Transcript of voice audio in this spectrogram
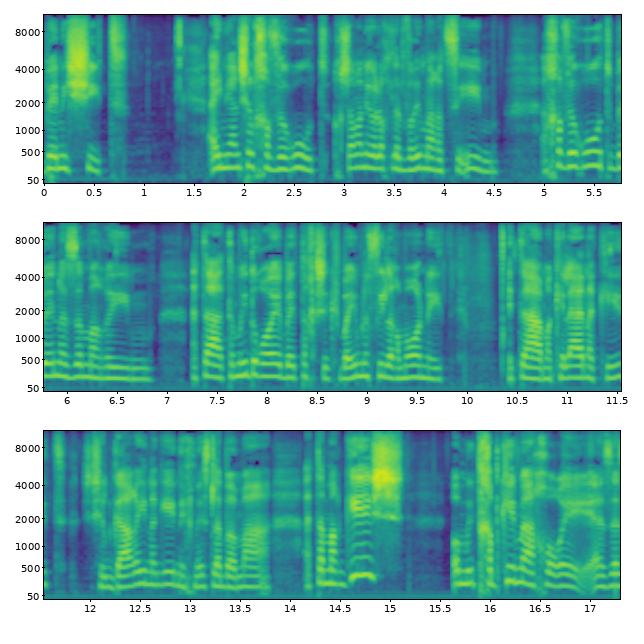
בין אישית, העניין של חברות, עכשיו אני הולכת לדברים ארציים, החברות בין הזמרים, אתה תמיד רואה, בטח כשבאים לפילהרמונית, את המקהלה הענקית של גארי, נגיד, נכנסת לבמה, אתה מרגיש, או מתחבקים מאחורי, אז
